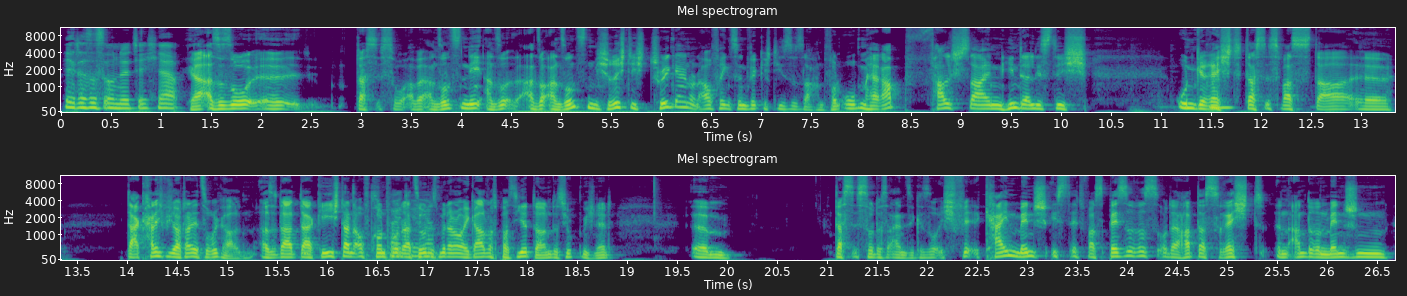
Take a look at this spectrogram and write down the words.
Ja, das ist unnötig, ja. Ja, also so, äh, das ist so, aber ansonsten, nee, also, also ansonsten mich richtig triggern und aufregen sind wirklich diese Sachen. Von oben herab, falsch sein, hinterlistig, ungerecht, das ist was da, äh, da kann ich mich auch da nicht zurückhalten. Also da, da gehe ich dann auf Konfrontation, ist mir dann auch egal, was passiert dann, das juckt mich nicht. Ähm, das ist so das Einzige. So, ich, kein Mensch ist etwas Besseres oder hat das Recht, einen anderen Menschen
